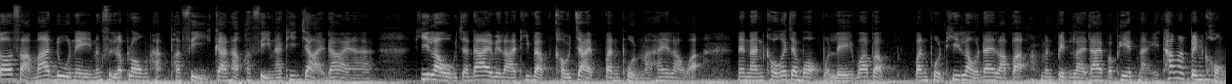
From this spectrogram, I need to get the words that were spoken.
ก็สามารถดูในหนังสือรับรองหักภาษี การหักภาษีหน้าที่จ่ายได้นะคะ ที่เราจะได้เวลาที่แบบเขาจ่ายปันผลมาให้เราอะดังนั้นเขาก็จะบอกหมดเลยว่าแบบปันผลที่เราได้รับอะมันเป็นรายได้ประเภทไหน ถ้ามันเป็นของ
